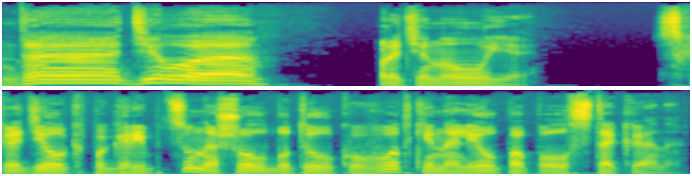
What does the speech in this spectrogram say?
«Да, дела...» — протянул я. Сходил к погребцу, нашел бутылку водки, налил по полстакана.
